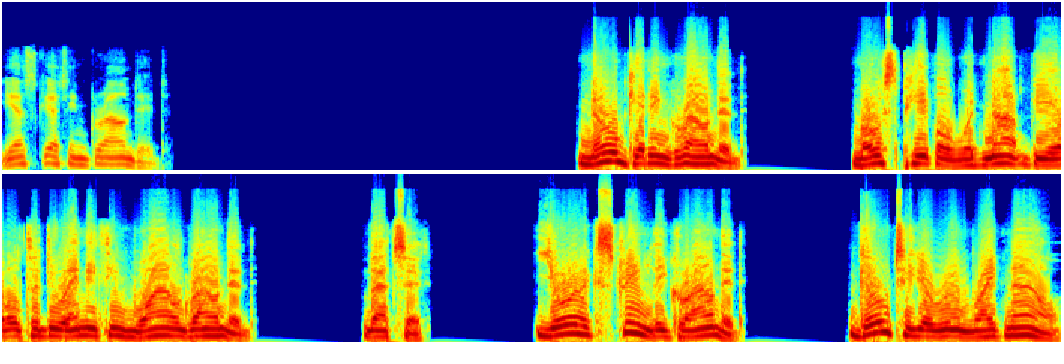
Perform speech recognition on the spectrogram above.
Yes, getting grounded. No getting grounded. Most people would not be able to do anything while grounded. That's it. You're extremely grounded. Go to your room right now.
